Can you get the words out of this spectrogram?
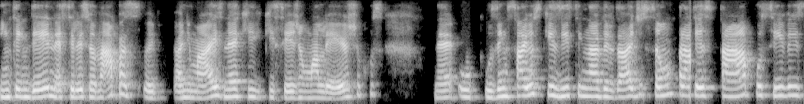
entender, né, selecionar animais, né, que, que sejam alérgicos, né, o, os ensaios que existem, na verdade, são para testar possíveis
